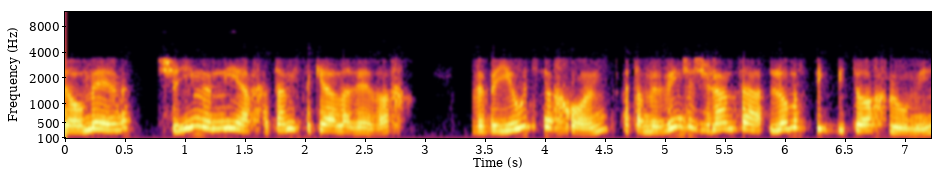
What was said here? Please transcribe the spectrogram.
אומר שאם נניח אתה מסתכל על הרווח, ובייעוץ נכון, אתה מבין ששילמת לא מספיק ביטוח לאומי,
